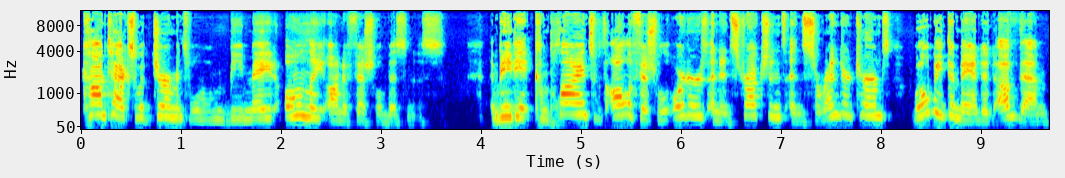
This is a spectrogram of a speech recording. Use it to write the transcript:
contacts with Germans will be made only on official business. Immediate compliance with all official orders and instructions and surrender terms will be demanded of them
